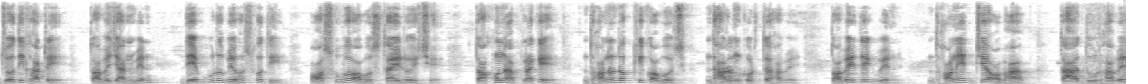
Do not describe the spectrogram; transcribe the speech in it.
যদি ঘটে, তবে জানবেন দেবগুরু বৃহস্পতি অশুভ অবস্থায় রয়েছে। তখন আপনাকে ধনলক্ষ্মী কবচ ধারণ করতে হবে। তবে দেখবেন, ধনের যে অভাব তা দূর হবে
